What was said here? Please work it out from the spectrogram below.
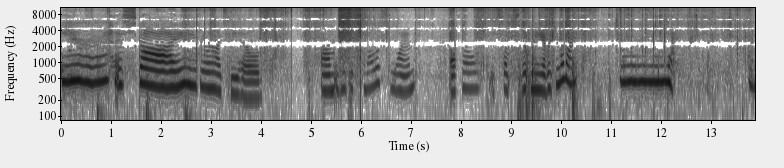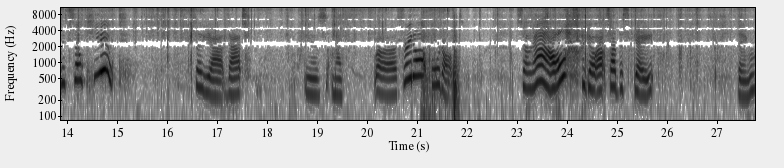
Here is Sky. He really likes to be held. Um, he's the smallest one. Also, sleeps with me every single night. Mm. And it's so cute. So yeah, that is my uh, three dog, four dogs. So now we go outside this gate thing.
